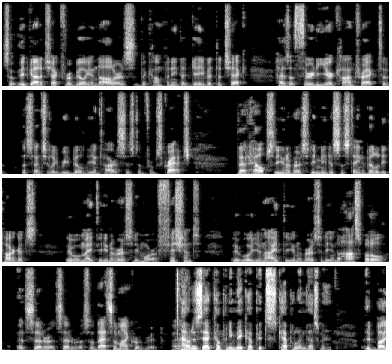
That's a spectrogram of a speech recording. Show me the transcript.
So it got a check for a billion dollars. The company that gave it the check has a 30 year contract to essentially rebuild the entire system from scratch. That helps the university meet its sustainability targets. It will make the university more efficient. It will unite the university and the hospital, et cetera, et cetera. So that's a microgrid. And How does that company make up its capital investment? It, by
